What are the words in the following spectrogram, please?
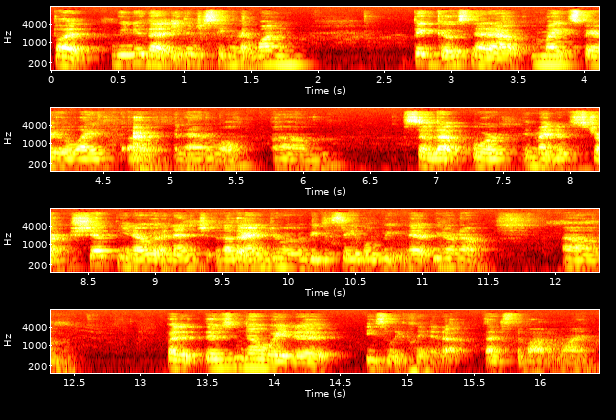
But we knew that even just taking that one big ghost net out might spare the life of an animal. Um, so that, or it might have struck a ship. You know, an engine, another engine would be disabled. We we don't know. Um, but it, there's no way to easily clean it up. That's the bottom line.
